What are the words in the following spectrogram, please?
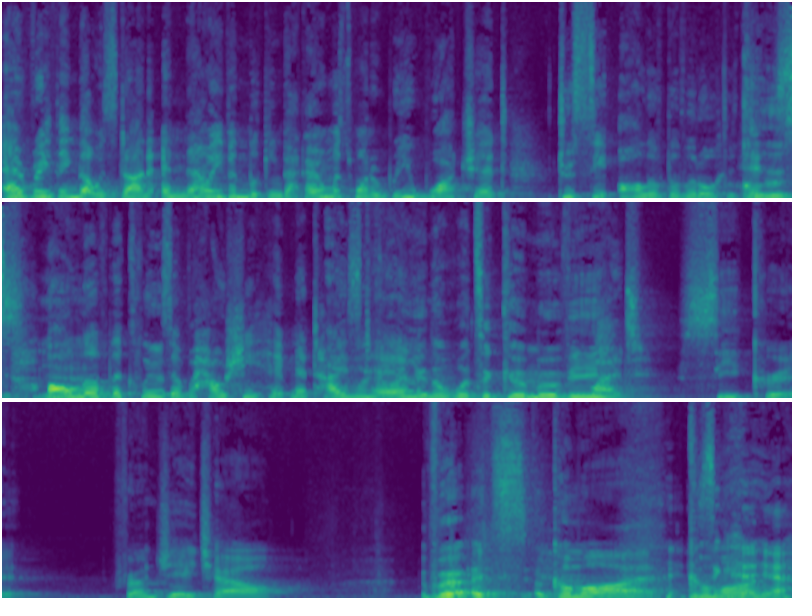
Everything that was done, and now even looking back, I almost want to rewatch it to see all of the little The clues? all Yeah. of the clues of how she hypnotized Oh my him. god, you know what's a good movie? What? Secret from Jay Chou. But it's come on, come on, yeah.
